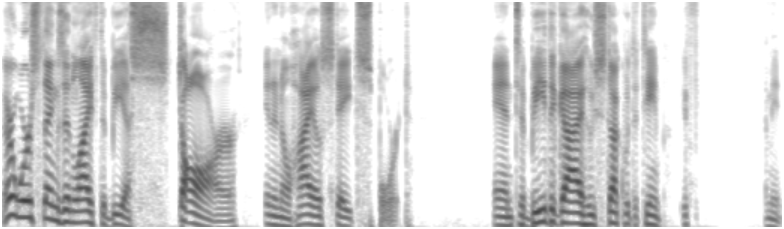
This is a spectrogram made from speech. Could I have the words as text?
there are worse things in life to be a star in an Ohio State sport and to be the guy who stuck with the team. If I mean,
